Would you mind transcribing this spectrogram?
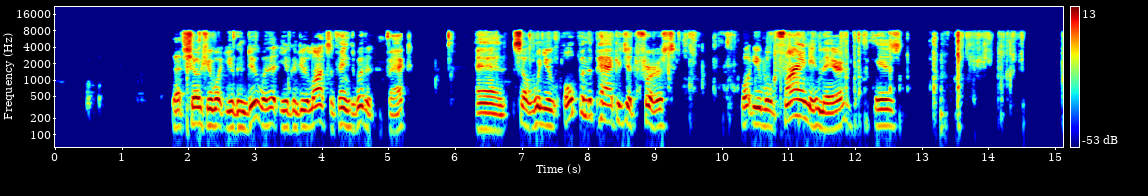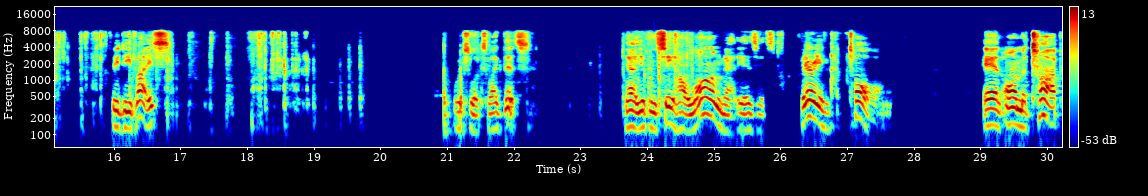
that shows you what you can do with it. You can do lots of things with it, in fact. And so when you open the package at first, what you will find in there is the device, which looks like this. Now you can see how long that is. It's very tall. And on the top,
